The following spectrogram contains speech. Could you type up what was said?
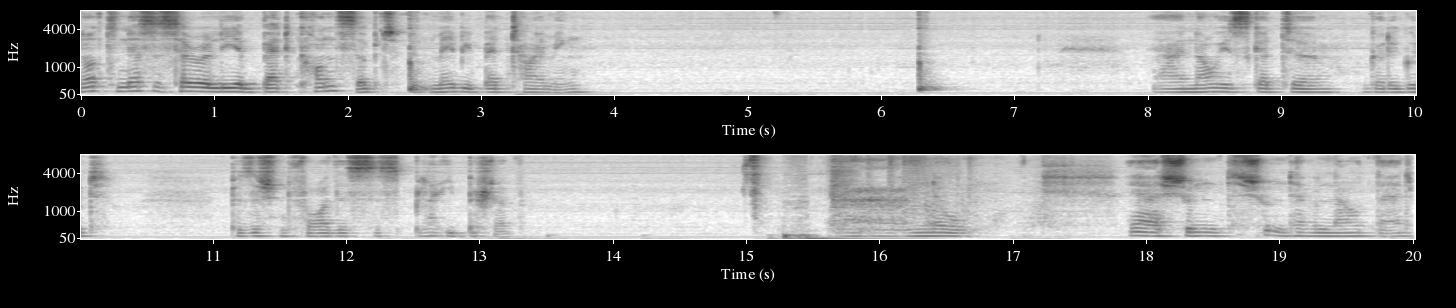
not necessarily a bad concept, but maybe bad timing. Yeah, now he's got uh, got a good position for this, this bloody bishop. Uh, no. Yeah, I shouldn't shouldn't have allowed that.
